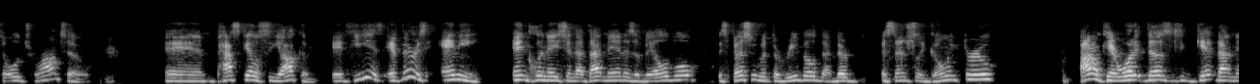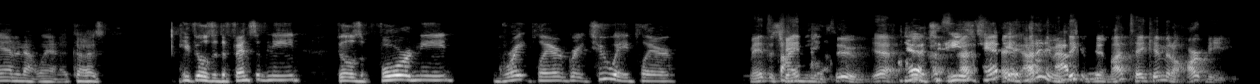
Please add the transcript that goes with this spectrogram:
to Old Toronto, and Pascal Siakam. If he is, if there is any inclination that that man is available, especially with the rebuild that they're essentially going through, I don't care what it does to get that man in Atlanta because he feels a defensive need, feels a forward need, great player, great two way player Man, it's a champion too. Yeah. Yeah, that's, he's that's, a champion. Hey, I didn't even Absolutely. think of him. I'd take him in a heartbeat.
